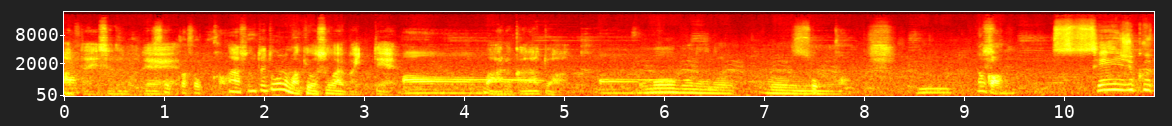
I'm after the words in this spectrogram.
あったりするのでそっかそっか、まあ、そういったところも競争はやっぱいってまあ、あるかなとは思うものの、うん、そっか、うん、なんか成熟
